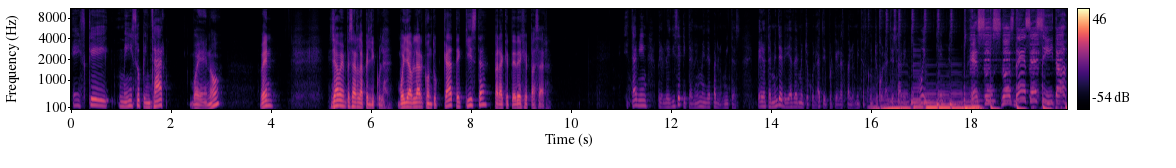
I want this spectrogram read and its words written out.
es que me hizo pensar. Bueno, ven, ya va a empezar la película. Voy a hablar con tu catequista para que te deje pasar. Está bien, pero le dice que también me dé palomitas. Pero también debería darme chocolate, porque las palomitas con chocolate saben muy bien. Jesús nos necesita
